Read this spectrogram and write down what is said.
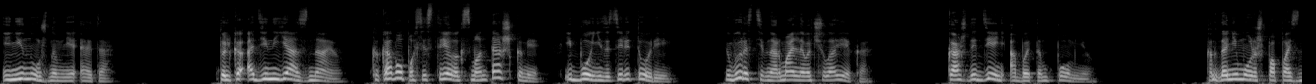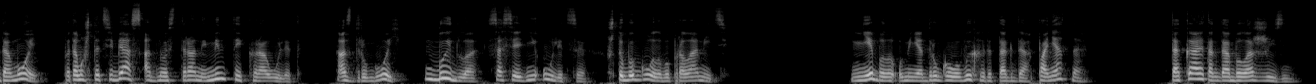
И не нужно мне это. Только один я знаю, каково после стрелок с монтажками и бойни за территорией вырасти в нормального человека. Каждый день об этом помню. Когда не можешь попасть домой, потому что тебя с одной стороны менты караулят, а с другой – быдло соседней улицы, чтобы голову проломить. Не было у меня другого выхода тогда, понятно? Такая тогда была жизнь.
